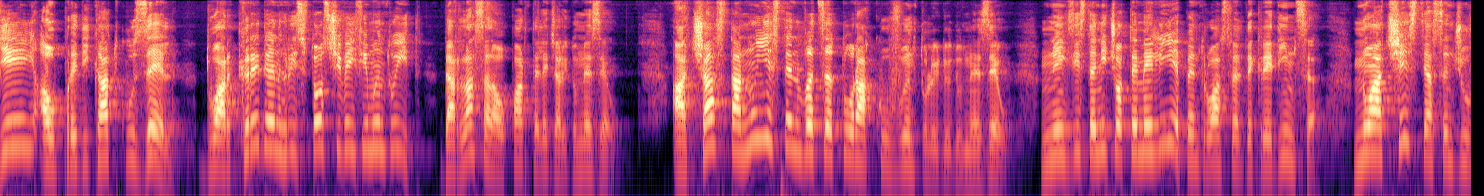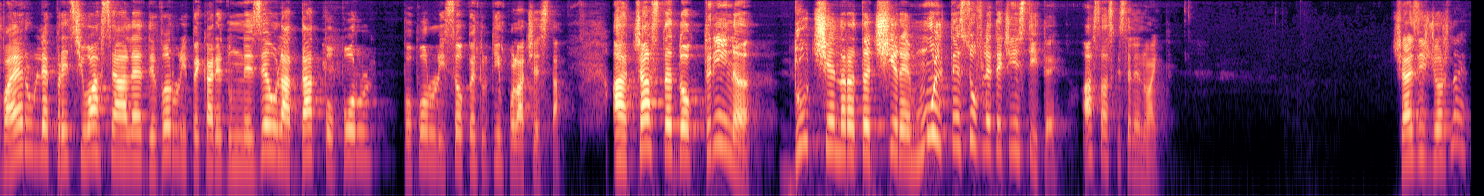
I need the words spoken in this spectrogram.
Ei au predicat cu zel, doar crede în Hristos și vei fi mântuit, dar lasă la o parte legea lui Dumnezeu. Aceasta nu este învățătura cuvântului lui Dumnezeu. Nu există nicio temelie pentru astfel de credință. Nu acestea sunt juvaerurile prețioase ale adevărului pe care Dumnezeu l-a dat poporul, poporului său pentru timpul acesta. Această doctrină duce în rătăcire multe suflete cinstite. Asta a scris Ellen White. Ce a zis George Knight?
